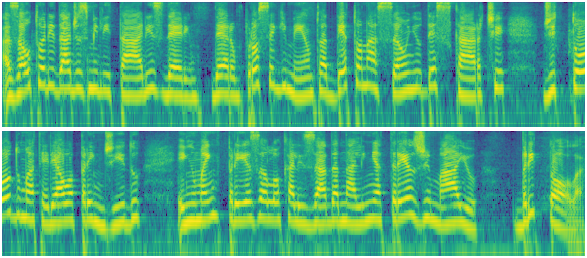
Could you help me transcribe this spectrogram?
as autoridades militares deram, deram prosseguimento à detonação e o descarte de todo o material apreendido em uma empresa localizada na linha 3 de maio, Britola.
